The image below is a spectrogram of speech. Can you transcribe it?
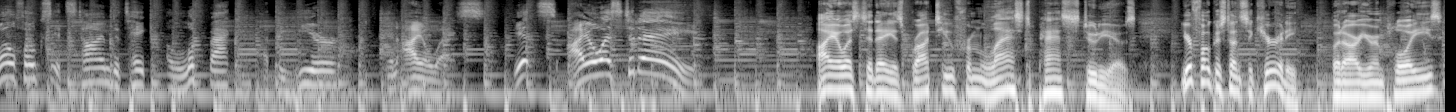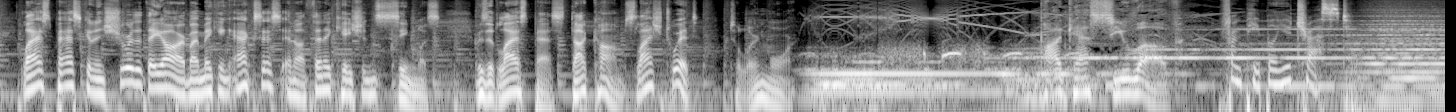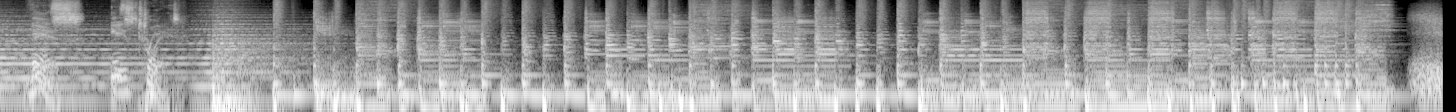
Well, folks, it's time to take a look back at the year in iOS. It's iOS Today! iOS Today is brought to you from LastPass Studios. You're focused on security, but are your employees? LastPass can ensure that they are by making access and authentication seamless. Visit LastPass.com slash twit to learn more. Podcasts you love. From people you trust. This is Twit.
